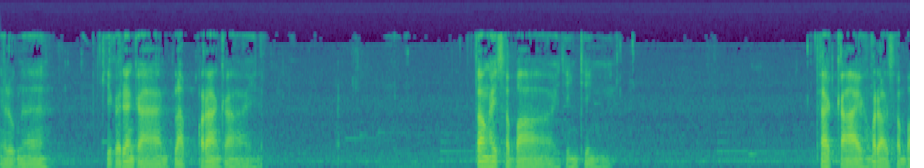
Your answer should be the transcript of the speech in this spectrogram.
นะลูกนะ กี่ยวกับเรื่องการปรับร่างกาย ต้องให้สบายจริง ๆ ถ้ากายของเราสบ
